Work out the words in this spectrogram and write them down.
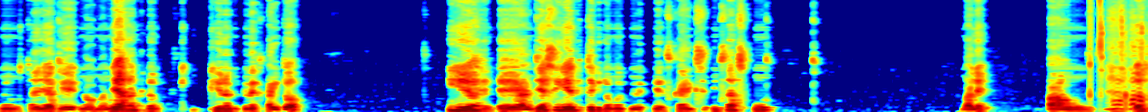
me gustaría que... No, mañana creo, quiero que crezca Hitor. Y eh, eh, al día siguiente creo que crezca Isaskun. ¿Vale? A dos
